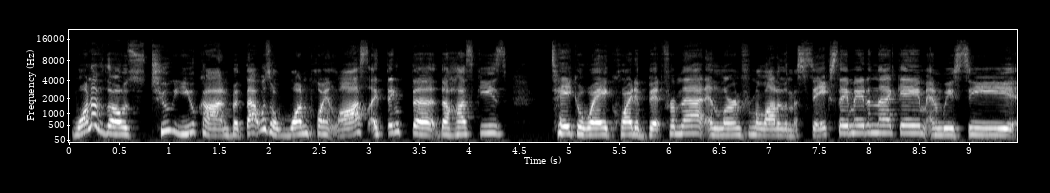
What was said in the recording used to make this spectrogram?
One of those to UConn, but that was a one point loss. I think the the Huskies take away quite a bit from that and learn from a lot of the mistakes they made in that game. And we see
